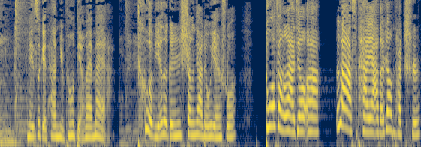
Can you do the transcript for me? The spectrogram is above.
每次给他女朋友点外卖啊，特别的跟商家留言说，多放辣椒啊，辣死他丫的，让他吃。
